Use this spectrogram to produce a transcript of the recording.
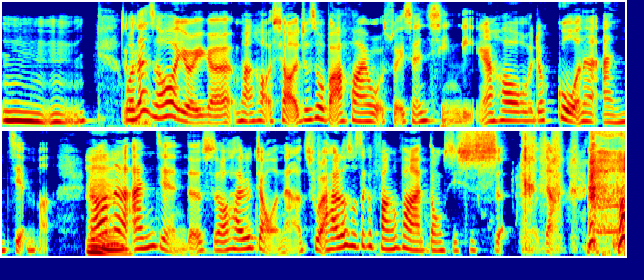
嗯嗯，我那时候有一个蛮好笑的，就是我把它放在我随身行李，然后我就过那个安检嘛，然后那个安检的时候，他就叫我拿出来，他就说这个方法的东西是什么这样，然后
